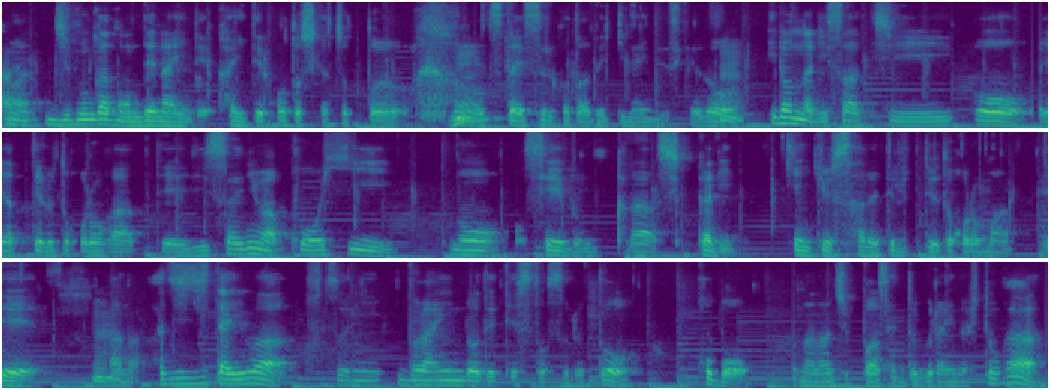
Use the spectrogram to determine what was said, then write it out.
あのまあ、自分が飲んでないんで書いてることしかちょっと、うん。お伝えすることはできないんですけど、うん。いろんなリサーチをやってるところがあって実際にはコーヒーの成分からしっかり研究されてるっていうところもあって、うん。あの味自体は普通にブラインドでテストするとほぼ70%ぐらいの人が、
